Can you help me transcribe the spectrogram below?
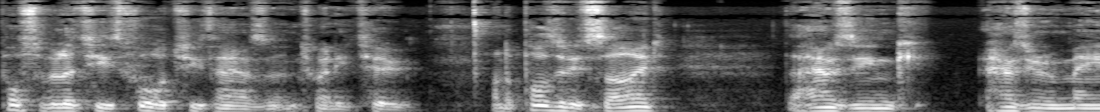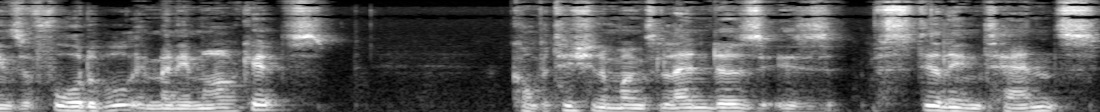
possibilities for 2022. On the positive side, the housing housing remains affordable in many markets. Competition amongst lenders is still intense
